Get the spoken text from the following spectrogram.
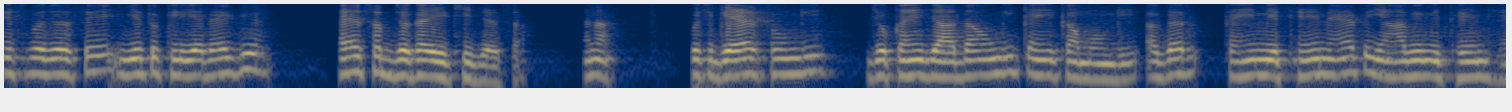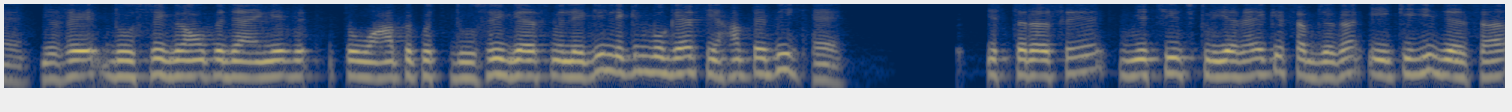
इस वजह से ये तो क्लियर है कि है सब जगह एक ही जैसा, है ना? कुछ गैस होंगी जो कहीं ज़्यादा होंगी, कहीं कम होंगी। अगर कहीं मिथेन है तो यहाँ भी मिथेन है। जैसे दूसरे ग्रहों पे जाएँगे तो वहाँ पे कुछ दूसरी गैस मिलेगी, लेकिन वो गैस यहाँ पे भी है। इस तरह से ये चीज़ क्लियर है कि सब जगह एक ही जैसा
